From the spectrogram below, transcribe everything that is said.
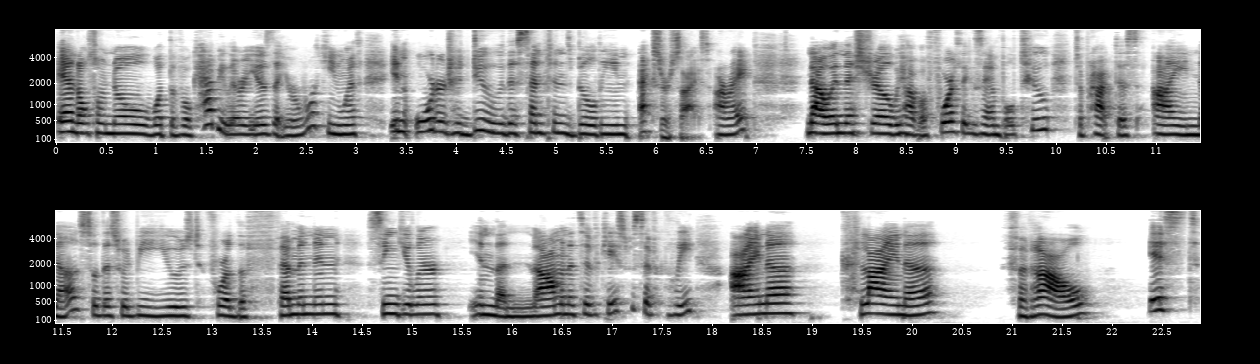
and also know what the vocabulary is that you're working with in order to do the sentence building exercise. All right. Now in this drill, we have a fourth example too to practice eine. So this would be used for the feminine singular in the nominative case specifically. Eine kleine Frau ist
